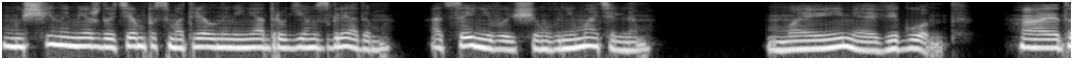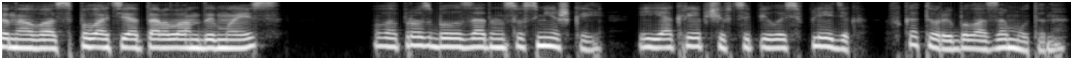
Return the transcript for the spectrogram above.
Мужчина между тем посмотрел на меня другим взглядом, оценивающим, внимательным. «Моё имя Вигонт. А это на вас платье от Орланды Мейс?» Вопрос был задан с усмешкой, и я крепче вцепилась в пледик, в который была замотана.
